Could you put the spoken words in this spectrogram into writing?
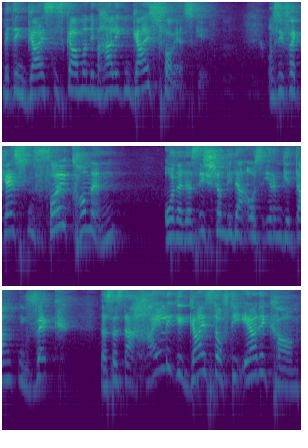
mit den Geistesgaben und dem Heiligen Geist vorwärts gehen. Und sie vergessen vollkommen, oder das ist schon wieder aus ihrem Gedanken weg, dass das der Heilige Geist auf die Erde kam.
